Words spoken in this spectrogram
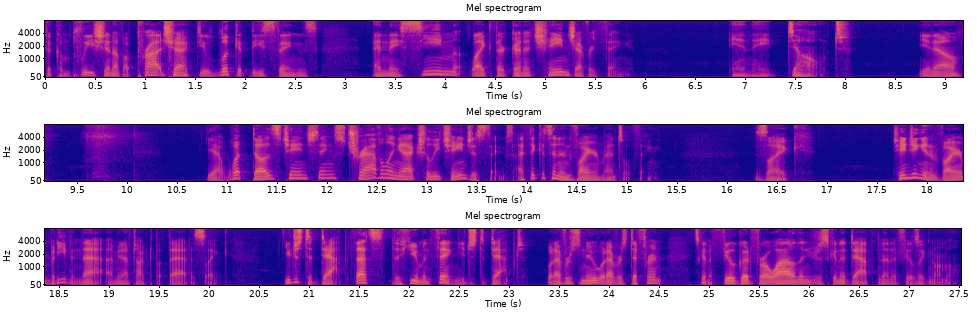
the completion of a project, you look at these things and they seem like they're going to change everything. And they don't. You know? Yeah, what does change things? Traveling actually changes things. I think it's an environmental thing. It's like changing an environment, but even that, I mean, I've talked about that. It's like you just adapt. That's the human thing. You just adapt. Whatever's new, whatever's different, it's going to feel good for a while, and then you're just going to adapt, and then it feels like normal.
